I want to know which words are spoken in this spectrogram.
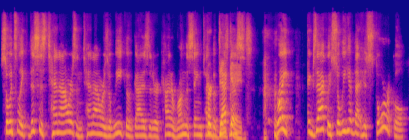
So it's like this is 10 hours and 10 hours a week of guys that are kind of run the same type For of decades. right. Exactly. So we have that historical,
